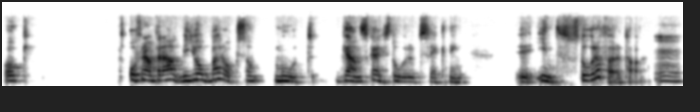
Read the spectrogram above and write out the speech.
och och framför allt, vi jobbar också mot ganska i stor utsträckning eh, inte så stora företag. Mm.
